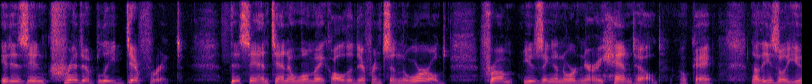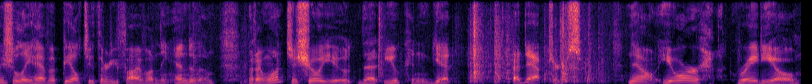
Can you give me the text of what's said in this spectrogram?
It is incredibly different. This antenna will make all the difference in the world from using an ordinary handheld. Okay, now these will usually have a PL235 on the end of them, but I want to show you that you can get adapters. Now, your radio,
